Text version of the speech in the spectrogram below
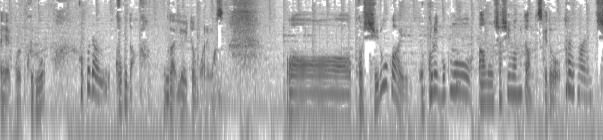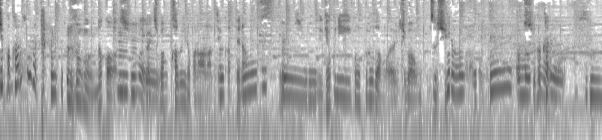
えーこれ黒？黒檀、黒檀か。が良いと思われます。あー、これ白貝、これ僕も、あの、写真は見たんですけど、はいはい。なんか軽そうだったのに。うんなんか、白貝が一番軽いのかななんて勝手な。うん。逆にこの黒檀が一番ずっしりなのかなと思って。えー、重いとか軽い。うん。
